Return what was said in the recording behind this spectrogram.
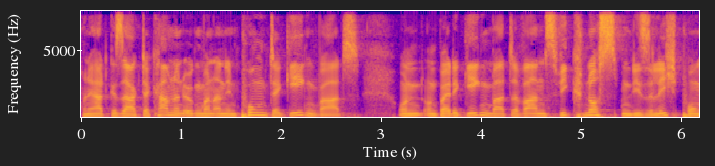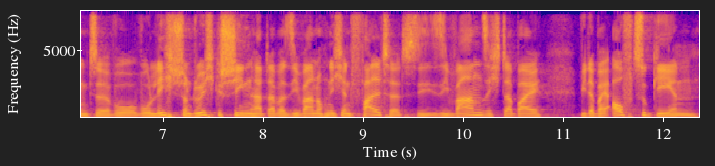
Und er hat gesagt, er kam dann irgendwann an den Punkt der Gegenwart. Und, und bei der Gegenwart, da waren es wie Knospen, diese Lichtpunkte, wo, wo Licht schon durchgeschienen hat, aber sie waren noch nicht entfaltet. Sie, sie waren sich dabei, wie dabei aufzugehen.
